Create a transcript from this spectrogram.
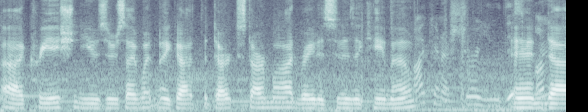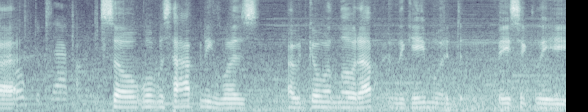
uh, creation users, I went and I got the Dark Star mod right as soon as it came out. I can assure you this And, uh, unprovoked attack on So what was happening was I would go and load up and the game would basically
